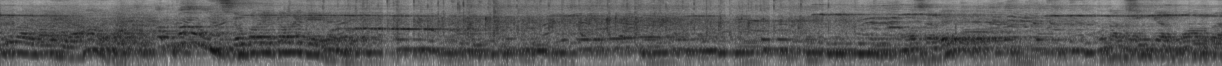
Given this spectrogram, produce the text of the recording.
¡Qué barbaridad! ¡Aplauso para el caballero! Vamos a ver. Una chica guapa.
